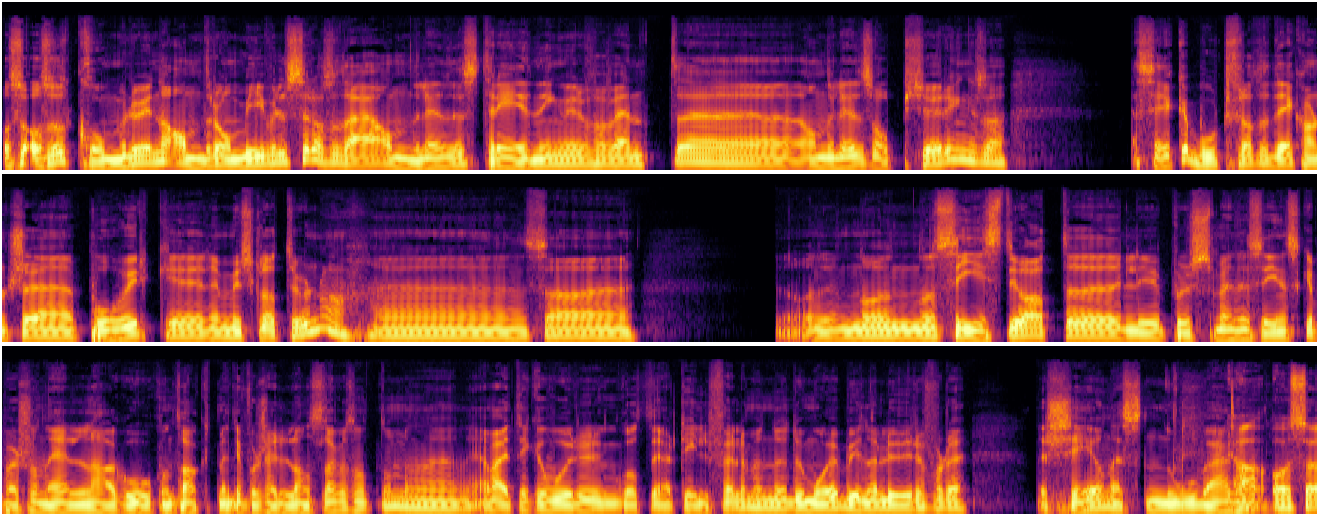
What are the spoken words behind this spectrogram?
og så, og så, kommer du inn i andre omgivelser. altså Det er annerledes trening, vil du forvente. Annerledes oppkjøring. Så jeg ser ikke bort fra at det kanskje påvirker muskulaturen, da. Så nå, nå, sies det jo at eh, Liverpools medisinske personell har god kontakt med de forskjellige landslag og sånt, men eh, jeg veit ikke hvor godt det er tilfellet. Men du må jo begynne å lure, for det, det skjer jo nesten noe hver gang. Ja, og så,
